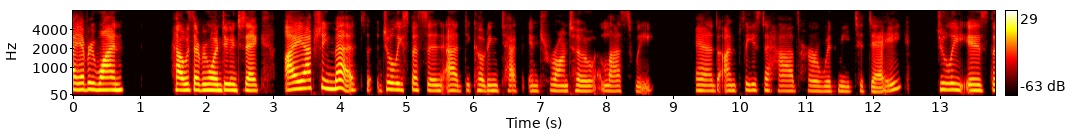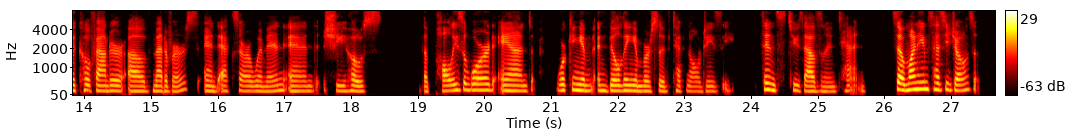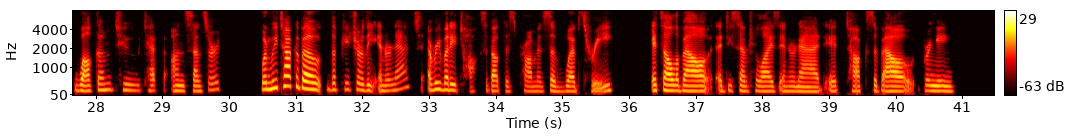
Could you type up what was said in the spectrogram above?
Hi, everyone. How is everyone doing today? I actually met Julie Smithson at Decoding Tech in Toronto last week, and I'm pleased to have her with me today. Julie is the co founder of MetaVRse and XR Women, and she hosts the Polys Award and working in, in building immersive technologies since 2010. So, my name is Hessie Jones. Welcome to Tech Uncensored. When we talk about the future of the internet, everybody talks about this promise of Web3. It's all about a decentralized internet. It talks about bringing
